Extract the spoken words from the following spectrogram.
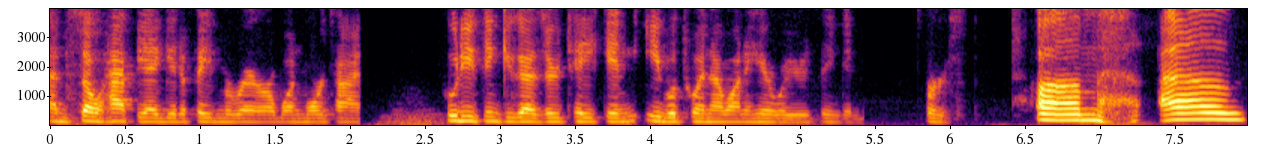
am so happy I get to fade Moreira one more time. who do you think you guys are taking? Evil Twin, I want to hear what you're thinking first. Um, and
